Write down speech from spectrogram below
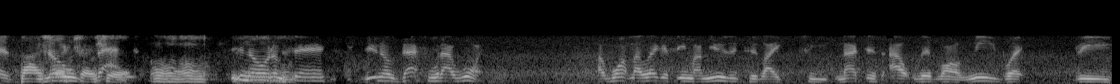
as Nice known fact. Mhm. You know what I'm saying? You know that's what I want. I want my legacy, my music to like to not just outlive long me, but be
